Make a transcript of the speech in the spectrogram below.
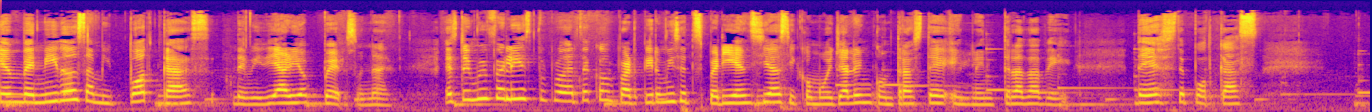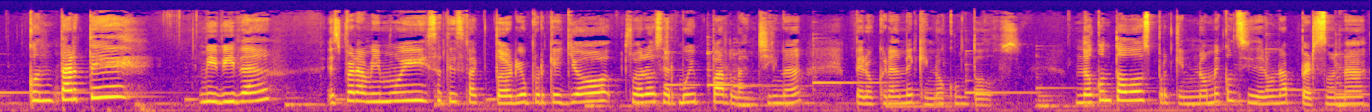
Bienvenidos a mi podcast de mi diario personal. Estoy muy feliz por poderte compartir mis experiencias y como ya lo encontraste en la entrada de, de este podcast, contarte mi vida es para mí muy satisfactorio porque yo suelo ser muy parlanchina, pero créanme que no con todos. No con todos porque no me considero una persona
